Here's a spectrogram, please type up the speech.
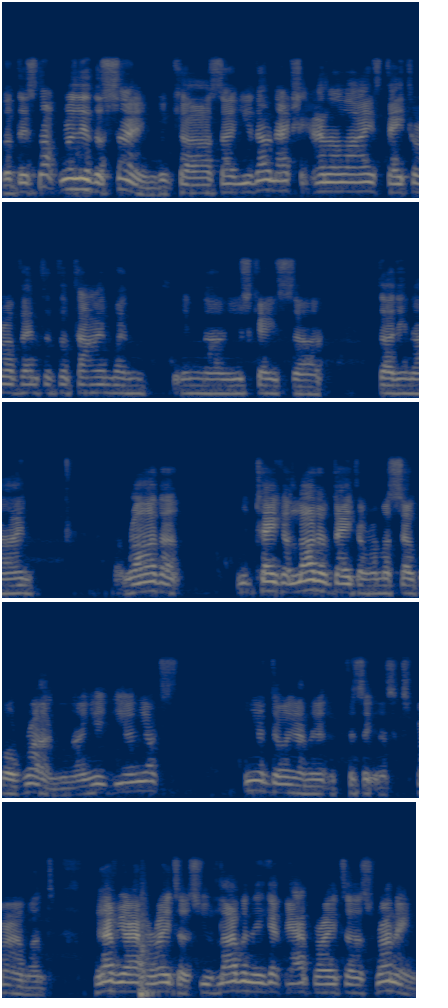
but it's not really the same because uh, you don't actually analyze data event at the time when in uh, use case uh, 39. Rather, you take a lot of data from a so-called run. You know, you, you, you're, doing a physics experiment you have your apparatus. You lovingly get the apparatus running.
